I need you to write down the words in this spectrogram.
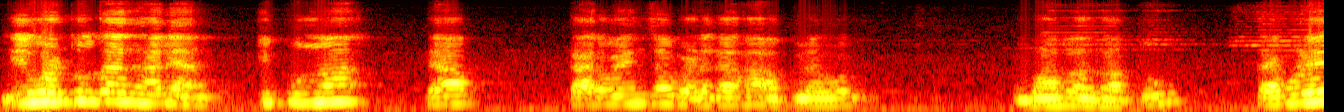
निवडणुका झाल्या की पुन्हा त्या कारवाईंचा बडगा हा आपल्यावर उभारला जातो. त्यामुळे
